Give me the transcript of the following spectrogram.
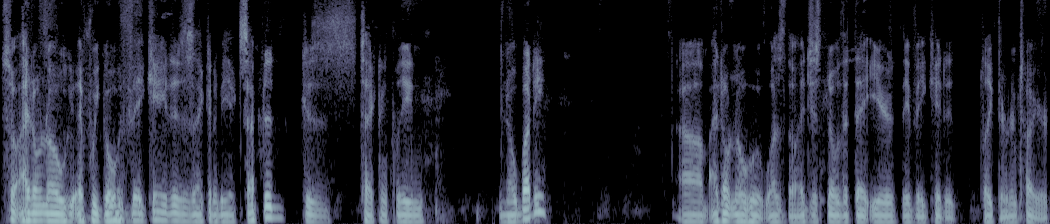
so I don't know if we go with vacated, is that going to be accepted? Because technically, nobody. Um, I don't know who it was though. I just know that that year they vacated like their entire.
